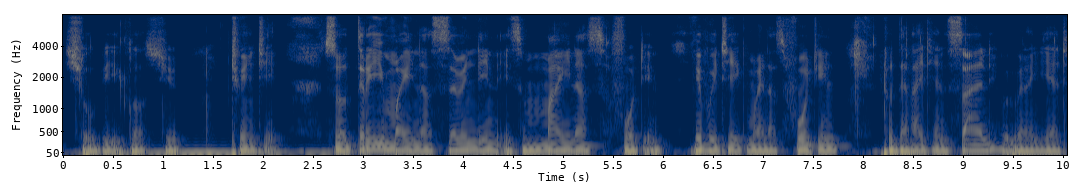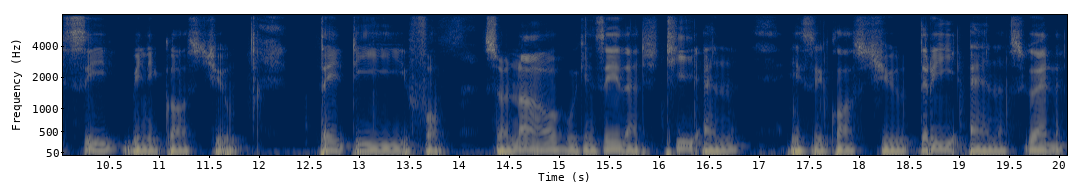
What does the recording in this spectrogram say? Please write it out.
should be equals to 20. So 3 minus 17 is minus 14. If we take minus 14 to the right hand side, we're going to get C being equals to 34. So now we can say that Tn is equals to 3n squared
